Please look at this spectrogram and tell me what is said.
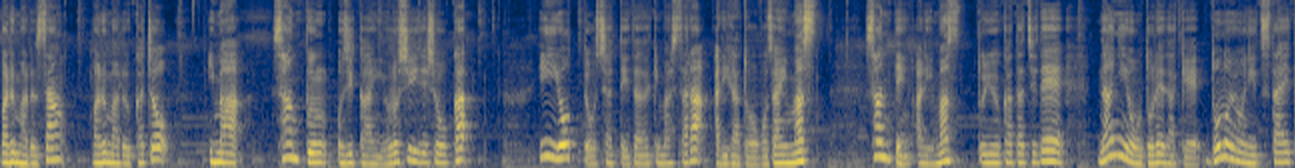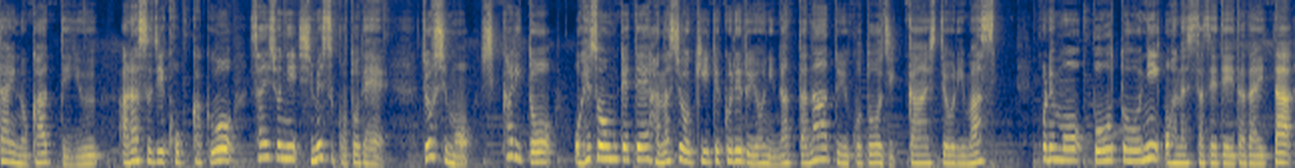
〇〇さん、〇〇課長、今3分お時間よろしいでしょうか？いいよっておっしゃっていただきましたらありがとうございます。3点ありますという形で何をどれだけどのように伝えたいのかっていうあらすじ骨格を最初に示すことで女子もしっかりとおへそを向けて話を聞いてくれるようになったなということを実感しております。これも冒頭にお話しさせていただいた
